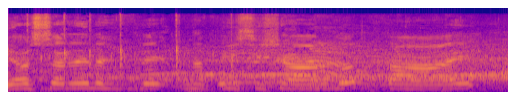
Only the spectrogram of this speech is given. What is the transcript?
Yavaştan en hafif nefesi şarlı. Tay.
